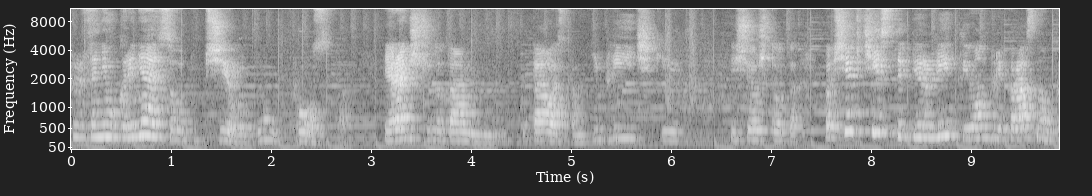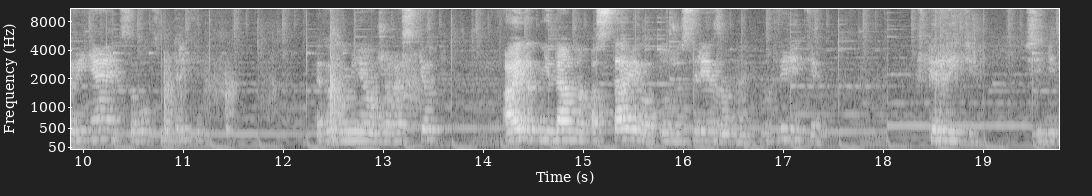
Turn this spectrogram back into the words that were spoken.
То есть они укореняются вот вообще вот, ну, просто. Я раньше что-то там пыталась, там, теплички, еще что-то. Вообще в чистый перлит, и он прекрасно укореняется. Вот смотрите, этот у меня уже растет. А этот недавно поставила, тоже срезанный. Вот видите, в перлите. сидит.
